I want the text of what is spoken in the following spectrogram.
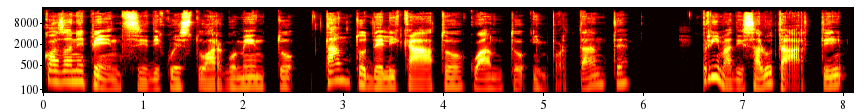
cosa ne pensi di questo argomento tanto delicato quanto importante? Prima di salutarti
